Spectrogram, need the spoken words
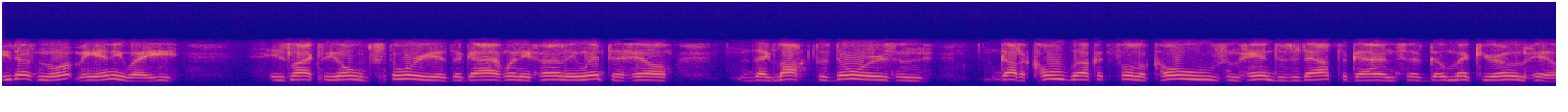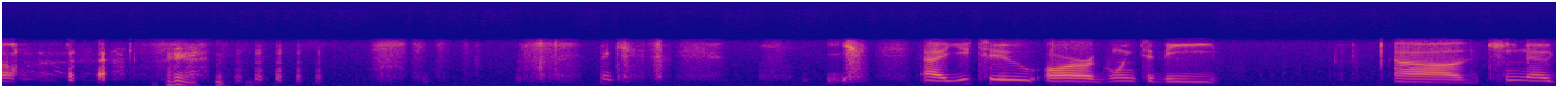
he doesn't want me anyway. He he's like the old story of the guy when he finally went to hell. They locked the doors and got a coal bucket full of coals and handed it out to the guy and said, "Go make your own hell." Okay. uh, you two are going to be uh, keynote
